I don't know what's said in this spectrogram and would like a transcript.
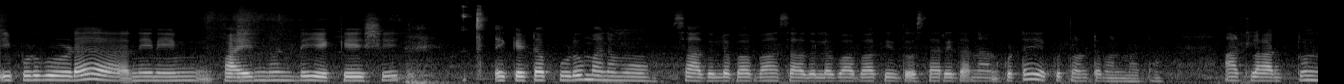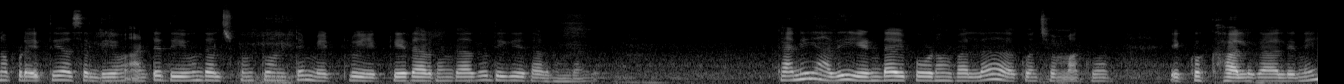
ఇప్పుడు కూడా నేనేం పైన నుండి ఎక్కేసి ఎక్కేటప్పుడు మనము సాదుల్ల బాబా సాదుల్ల బాబాకి దోస్తారిదని అనుకుంటే ఎక్కుతుంటాం అనమాట అట్లా అంటున్నప్పుడైతే అసలు దేవు అంటే దేవుని తలుచుకుంటూ ఉంటే మెట్లు ఎక్కేది అర్థం కాదు దిగేది అర్థం కాదు. కానీ అది ఎండ అయిపోవడం వల్ల కొంచెం మాకు ఎక్కువ కాలు కాలినాయి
